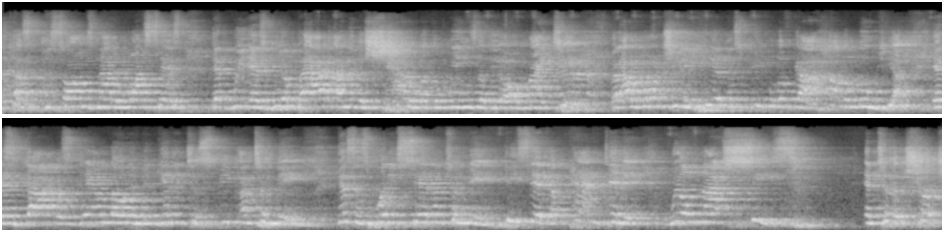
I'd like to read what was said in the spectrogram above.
because the Psalms 91 says that we, as we abide under the shadow of the wings of the Almighty. But I want you to hear this, people of God. Hallelujah. As God was downloading, beginning to speak unto me, this is what he said unto me. He said, the pandemic will not cease until the church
